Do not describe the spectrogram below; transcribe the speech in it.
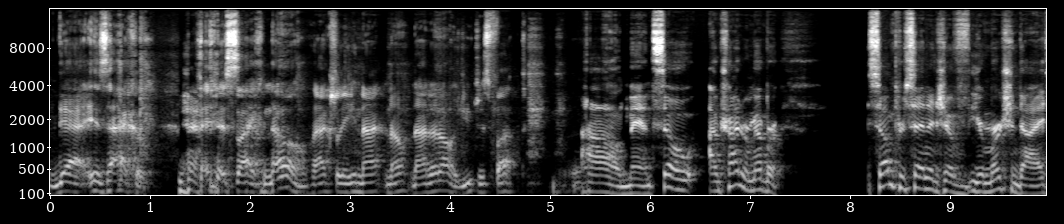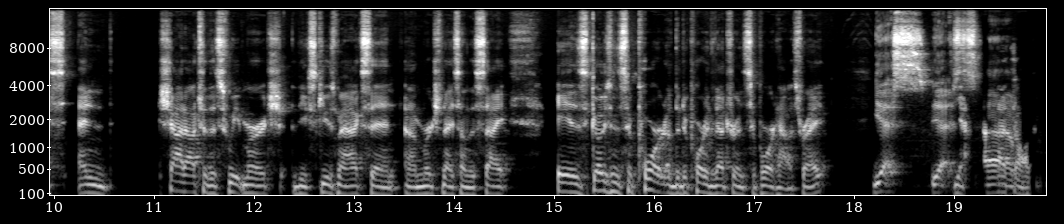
yeah exactly yeah. it's like no actually not no not at all you just fucked oh man so i'm trying to remember some percentage of your merchandise and shout out to the sweet merch the excuse my accent uh, merchandise on the site is goes in support of the deported veterans support house right yes yes yeah that's um, awesome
